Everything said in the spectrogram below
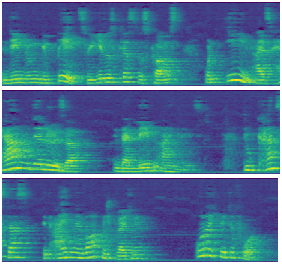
indem du im Gebet zu Jesus Christus kommst und ihn als Herrn und Erlöser in dein Leben einlädst. Du kannst das in eigenen Worten sprechen oder ich bete vor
